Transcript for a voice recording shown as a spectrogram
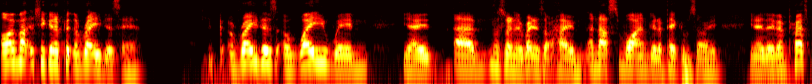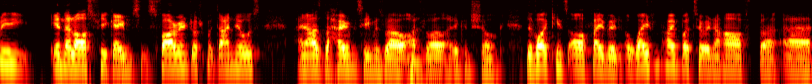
I'm actually going to put the Raiders here. Raiders away win. You know, um, no, sorry, the Raiders are at home, and that's why I'm going to pick them. Sorry, you know they've impressed me in the last few games since firing Josh McDaniels, and as the home team as well, I feel like they could shock. The Vikings are favoured away from home by two and a half, but uh,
